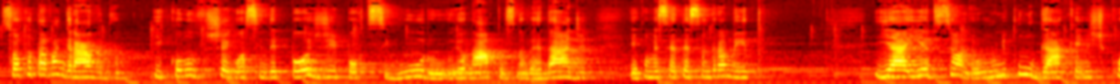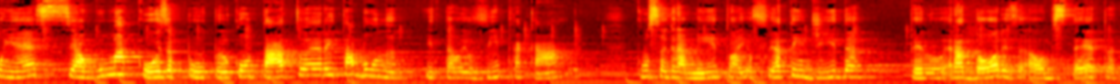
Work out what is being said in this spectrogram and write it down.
Só que eu estava grávida e quando chegou assim, depois de Porto Seguro, Eunápolis na verdade, eu comecei a ter sangramento. E aí eu disse, olha, o único lugar que a gente conhece alguma coisa por, pelo contato era Itabuna. Então eu vim para cá com sangramento, aí eu fui atendida pelo, era Doris, a obstetra,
